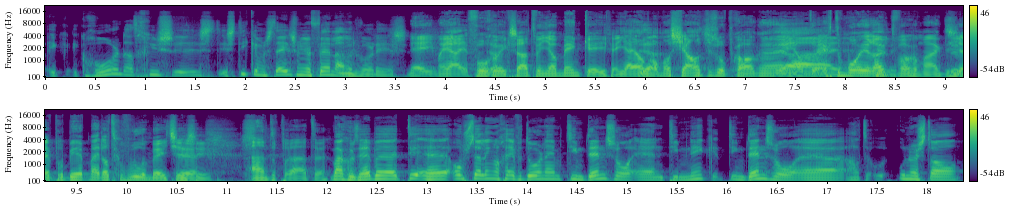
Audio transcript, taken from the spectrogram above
ik, ik hoor dat Guus st- stiekem steeds meer fan aan het worden is. Nee, maar ja, vorige Ja. week zaten we in jouw mancave en jij had Ja. allemaal sjaaltjes opgehangen. en je had er echt een mooie ruimte tuurlijk. van gemaakt. Dus Tuurlijk. jij probeert mij dat gevoel een beetje aan te praten. Maar goed, we hebben eh, opstelling nog even doornemen. Team Denzel en Team Nick. Team Denzel eh, had Oenerstal,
